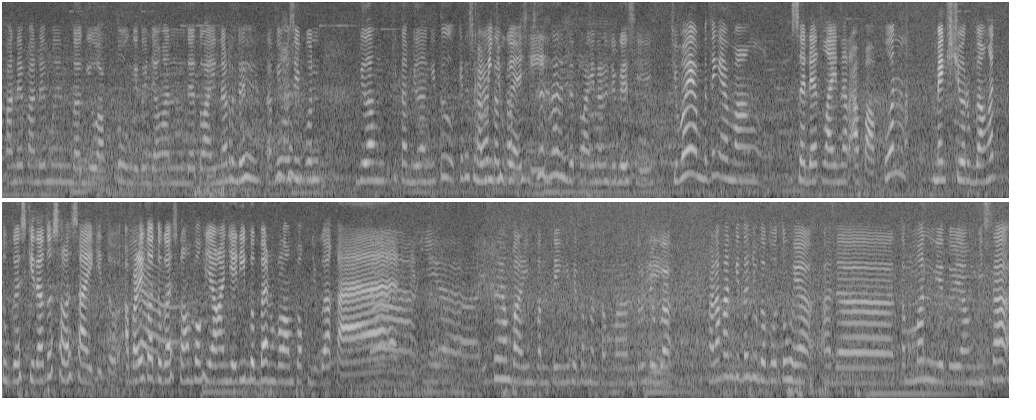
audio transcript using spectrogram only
pandai-pandai membagi waktu gitu. Jangan deadlineer deh. Tapi meskipun bilang kita bilang gitu kita sebenarnya Kami juga tetap sih. deadlineer juga sih cuma yang penting emang sedeadliner apa pun make sure banget tugas kita tuh selesai gitu apalagi Iya. kalau tugas kelompok jangan jadi beban kelompok juga kan Nah, gitu. iya itu yang paling penting sih teman-teman terus Iya. juga karena kan kita juga butuh ya ada teman gitu yang bisa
